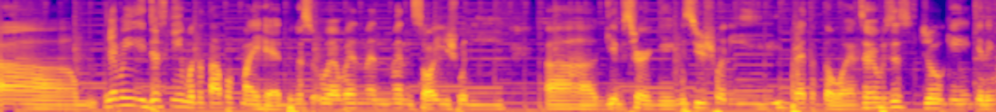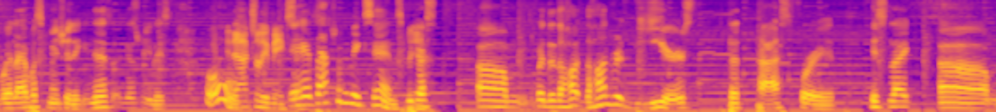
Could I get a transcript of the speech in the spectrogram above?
Um, I mean, it just came at the top of my head because when when when Soy usually uh gives her game, it's usually Breath of the Wild. So I was just joking and kidding. Well, I was mentioning, it, I just, I just realized, oh, It actually makes sense. it actually makes sense because um for the, the hundred years that passed for it, it is like um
